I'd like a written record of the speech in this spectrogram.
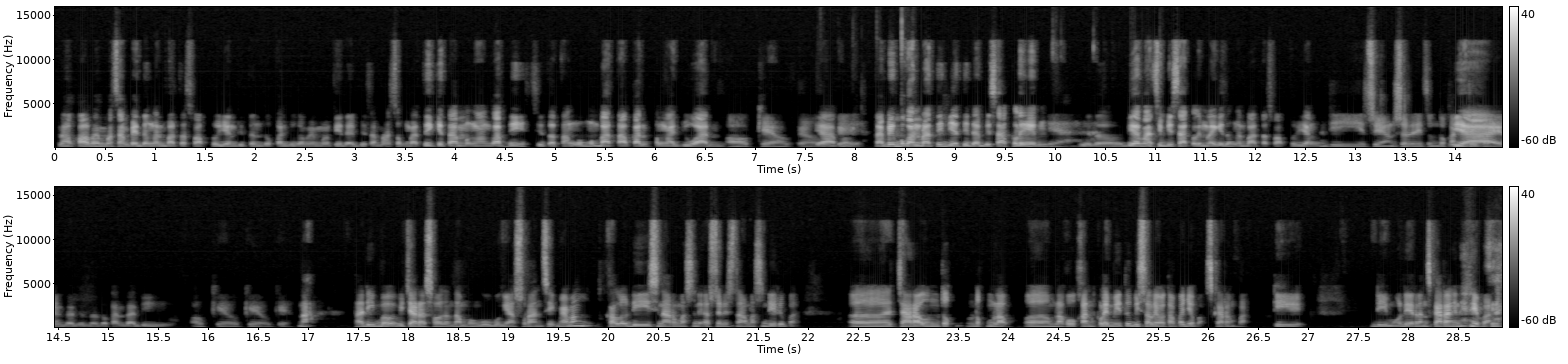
Nah, kalau memang sampai dengan batas waktu yang ditentukan juga memang tidak bisa masuk, berarti kita menganggap nih si tertanggung membatalkan pengajuan. Oke oke oke. Ya, tapi bukan berarti dia tidak bisa klaim, Ya. gitu. Dia masih bisa klaim lagi dengan batas waktu yang Di itu yang sudah ditentukan itu ya ya. yang sudah ditentukan tadi. Oke oke oke. Nah tadi Bapak bicara soal tentang menghubungi asuransi. Memang kalau di Sinarmas sendiri, asuransi Sinarmas sendiri Pak, eh, cara untuk untuk eh, melakukan klaim itu bisa lewat apa aja Pak sekarang Pak di di modern sekarang ini nih, Pak?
